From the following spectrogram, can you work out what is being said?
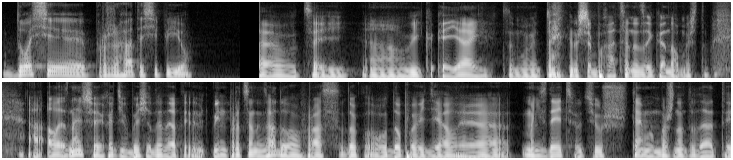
Досі прожигати CPU. Та цей а, вік AI, тому ти ще багато не зекономиш там. А, але знаєш, що я хотів би ще додати? Він про це не згадував раз до у доповіді, але мені здається, у цю ж тему можна додати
